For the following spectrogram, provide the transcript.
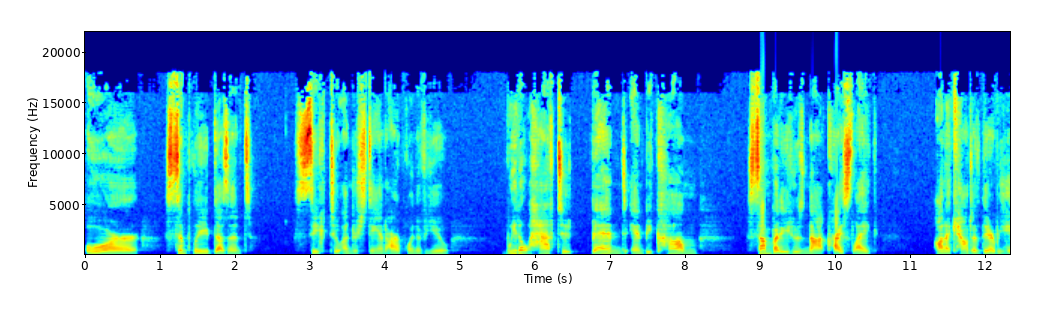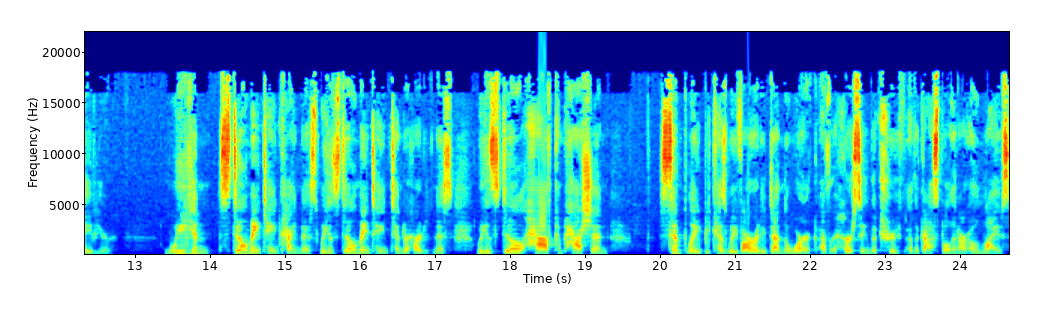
or simply doesn't seek to understand our point of view, we don't have to bend and become somebody who's not Christ like on account of their behavior. We mm-hmm. can still maintain kindness, we can still maintain tenderheartedness, we can still have compassion simply because we've already done the work of rehearsing the truth of the gospel in our own lives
